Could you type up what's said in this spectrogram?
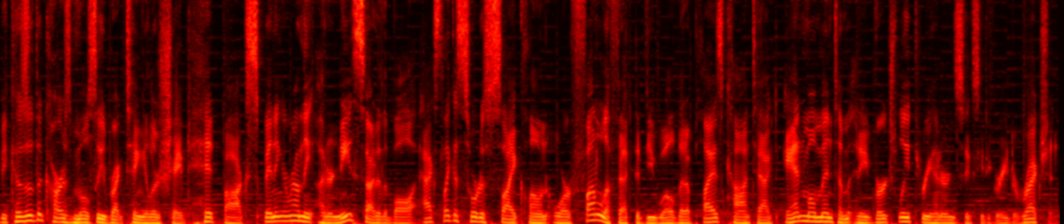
Because of the car's mostly rectangular shaped hitbox, spinning around the underneath side of the ball acts like a sort of cyclone or funnel effect if you will that applies contact and momentum in a virtually 360 degree direction,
